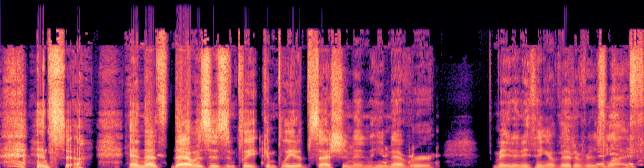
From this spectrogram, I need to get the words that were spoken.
and so and that's that was his complete complete obsession and he never made anything of it of his life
